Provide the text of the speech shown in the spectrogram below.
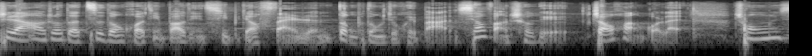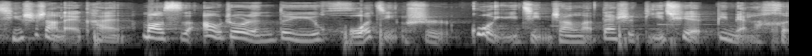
虽然澳洲的自动火警报警器比较烦人，动不动就会把消防车给召唤过来。从形式上来看，貌似澳洲人对于火警是过于紧张了，但是的确避免了很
